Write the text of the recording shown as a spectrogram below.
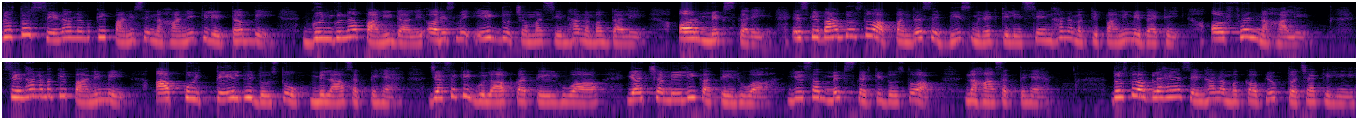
दोस्तों सेना नमक के पानी से नहाने के लिए टब में गुनगुना पानी डालें और इसमें एक दो चम्मच सेंधा नमक डालें और मिक्स करें। इसके बाद दोस्तों आप 15 से 20 मिनट के लिए सेंधा नमक के पानी में बैठे और फिर नहा लें। सेंधा नमक के पानी में आप कोई तेल भी दोस्तों मिला सकते हैं, जैसे कि गुलाब का तेल हुआ या चमेली का तेल हुआ, ये सब मिक्स करके दोस्तों आप नहा सकते हैं। दोस्तों अगला है सेंधा नमक का उपयोग त्वचा के लिए।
